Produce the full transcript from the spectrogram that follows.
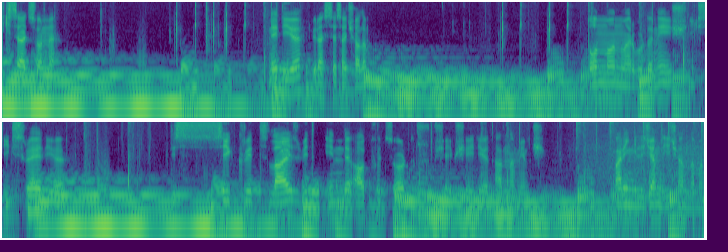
İki saat sonra. Ne diyor? Biraz ses açalım. Donman var burada. Ne iş? XXR diyor. The secret lies within the outputs order. Bir şey bir şey diyor anlamıyorum ki. Var İngilizcem de hiç anlamam.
